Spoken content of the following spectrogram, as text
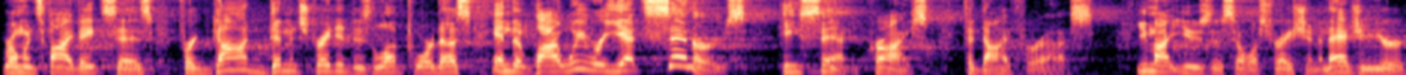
Romans 5 8 says, For God demonstrated his love toward us in that while we were yet sinners, he sent Christ to die for us. You might use this illustration. Imagine you're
